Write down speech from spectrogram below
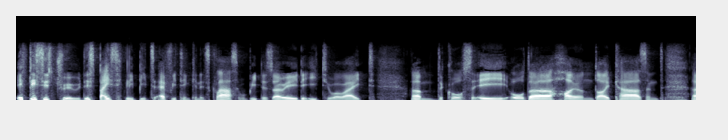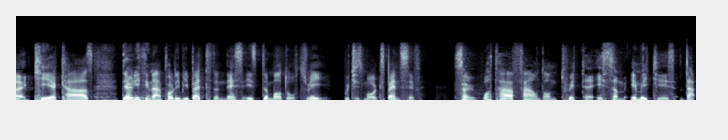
if this is true, this basically beats everything in its class. It will beat the Zoe, the E208, um, the Corsa E, all the Hyundai cars and uh, Kia cars. The only thing that probably be better than this is the Model 3, which is more expensive. So what I have found on Twitter is some images that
